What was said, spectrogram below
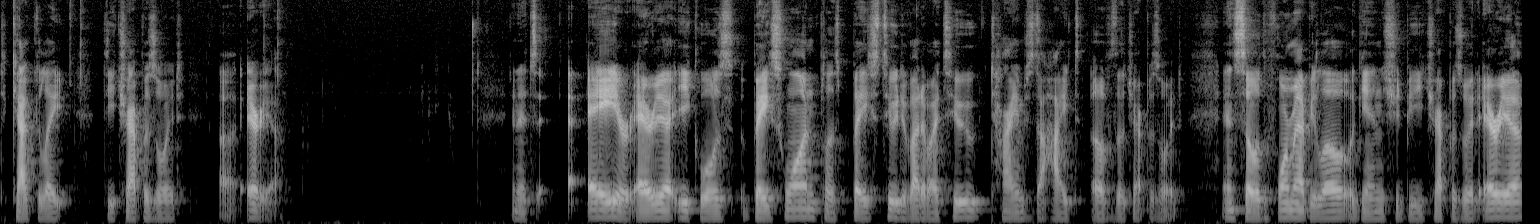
to calculate the trapezoid uh, area. And it's a or area equals base 1 plus base 2 divided by 2 times the height of the trapezoid. And so the format below again should be trapezoid area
